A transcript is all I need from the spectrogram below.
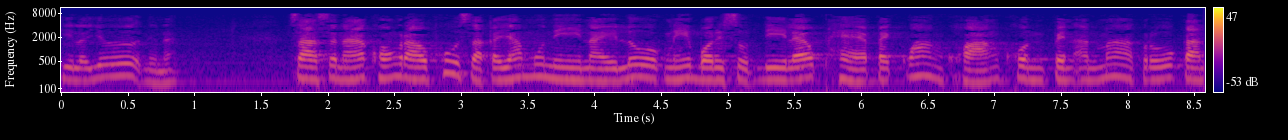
ทีละเยอะเนี่ยนะศาสนาของเราผู้สักยมุนีในโลกนี้บริสุทธิ์ดีแล้วแผ่ไปกว้างขวางคนเป็นอันมากรู้กัน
